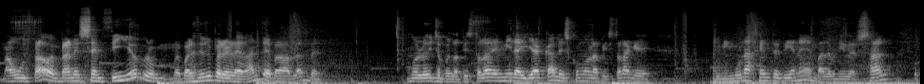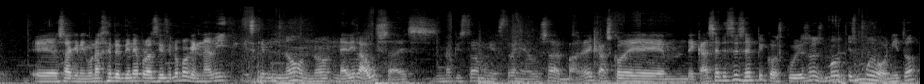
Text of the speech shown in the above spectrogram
me ha gustado. En plan, es sencillo, pero me parece súper elegante para Blackbird. Como lo he dicho, pues la pistola de Mira y Yakal es como la pistola que, que ninguna gente tiene, vale, universal. Eh, o sea, que ninguna gente tiene, por así decirlo, porque nadie. Es que no, no, nadie la usa. Es una pistola muy extraña de usar, ¿vale? Casco de, de Cáceres es épico, es curioso, es muy, es muy bonito.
